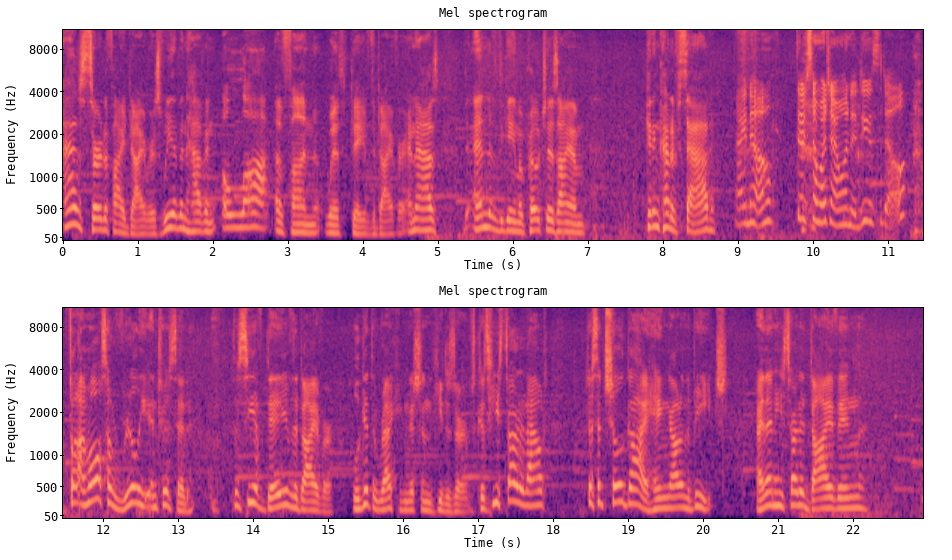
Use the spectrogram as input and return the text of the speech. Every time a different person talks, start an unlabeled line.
as certified divers, we have been having a lot of fun with Dave the Diver. And as the end of the game approaches, I am getting kind of sad,
I know. There's so much I want to do still.
but I'm also really interested to see if Dave the Diver will get the recognition he deserves. Because he started out just a chill guy hanging out on the beach. And then he started diving,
